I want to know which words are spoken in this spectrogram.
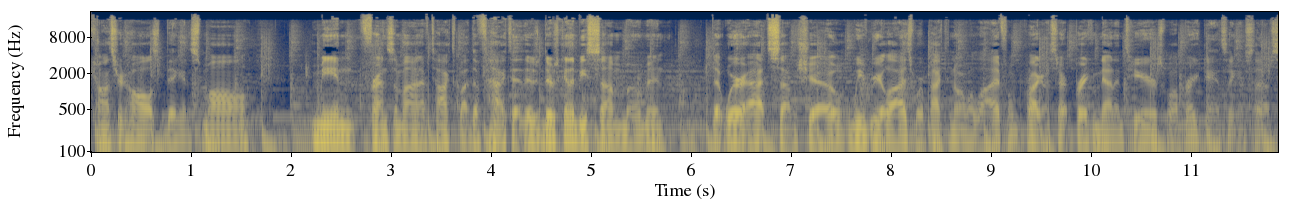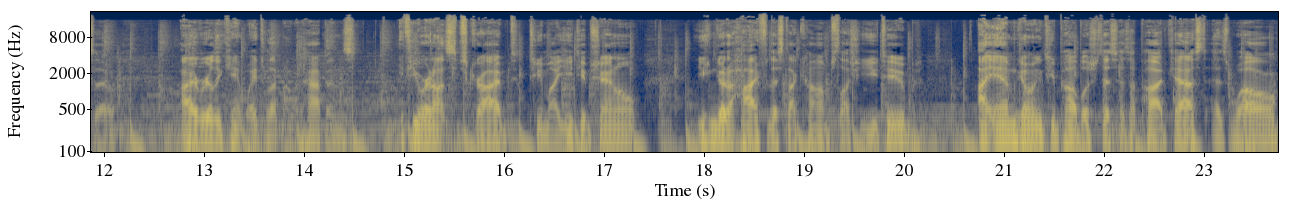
concert halls, big and small. Me and friends of mine have talked about the fact that there's, there's going to be some moment that we're at some show and we realize we're back to normal life and we're probably going to start breaking down in tears while breakdancing and stuff. So I really can't wait till that moment happens. If you are not subscribed to my YouTube channel, you can go to highforthis.com slash YouTube. I am going to publish this as a podcast as well,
